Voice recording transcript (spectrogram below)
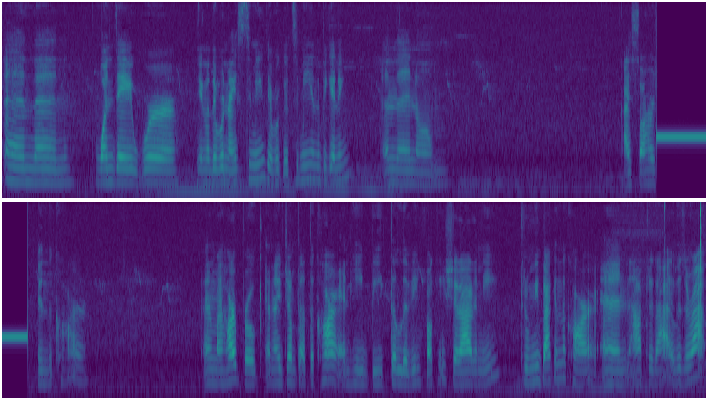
And then one day, we're, you know, they were nice to me, they were good to me in the beginning, and then um, I saw her in the car and my heart broke and I jumped out the car and he beat the living fucking shit out of me, threw me back in the car, and after that it was a wrap.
